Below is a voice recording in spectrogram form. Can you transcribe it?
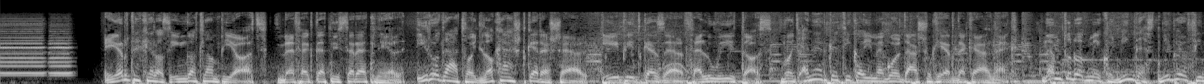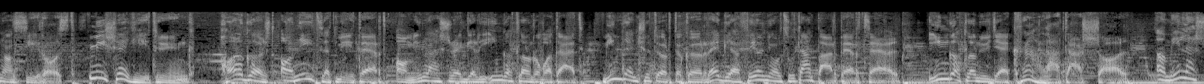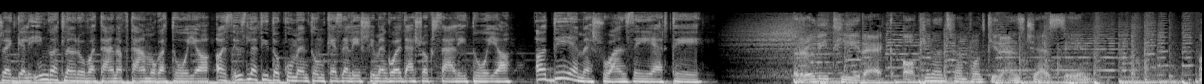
Érdekel az ingatlan piac? Befektetni szeretnél? Irodát vagy lakást keresel? Építkezel, felújítasz? Vagy energetikai megoldások érdekelnek? Nem tudod még, hogy mindezt miből finanszírozd? Mi segítünk! Hallgasd a négyzetmétert, a millás reggeli ingatlan rovatát minden csütörtökön reggel fél nyolc után pár perccel. Ingatlan ügyek rálátással. A Millás reggeli ingatlan rovatának támogatója, az üzleti dokumentumkezelési megoldások szállítója, a DMS One ZRT. Rövid hírek a 90.9 Jazzin.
